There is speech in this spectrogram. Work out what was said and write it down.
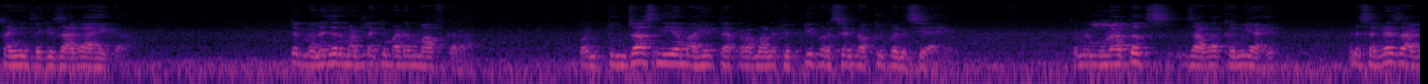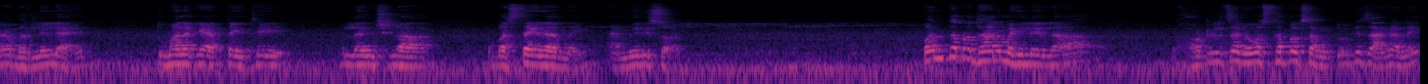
सांगितलं की जागा आहे का? तर मॅनेजर म्हटलं की मॅडम माफ करा. पण तुमचाच नियम आहे त्याप्रमाणे फिफ्टी पर्सेंट ऑक्युपन्सी आहे. त्यामुळे मुळातच जागा कमी आहेत आणि सगळ्या जागा भरलेल्या आहेत. तुम्हाला काही आत्ता इथे लंचला बसता येणार नाही? आय एम व्हेरी सॉरी पंतप्रधान महिलेला हॉटेलचा व्यवस्थापक सांगतो की जागा नाही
